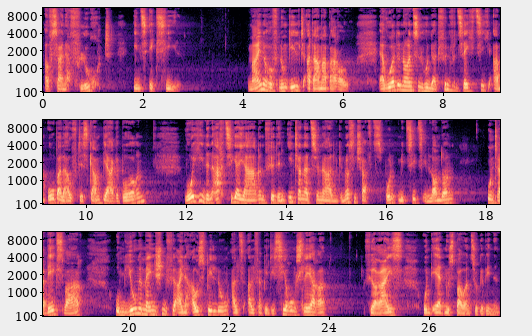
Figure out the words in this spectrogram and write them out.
auf seiner Flucht ins Exil. Meine Hoffnung gilt Adama Barrow. Er wurde 1965 am Oberlauf des Gambia geboren, wo ich in den 80er Jahren für den Internationalen Genossenschaftsbund mit Sitz in London unterwegs war um junge Menschen für eine Ausbildung als Alphabetisierungslehrer für Reis- und Erdnussbauern zu gewinnen.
